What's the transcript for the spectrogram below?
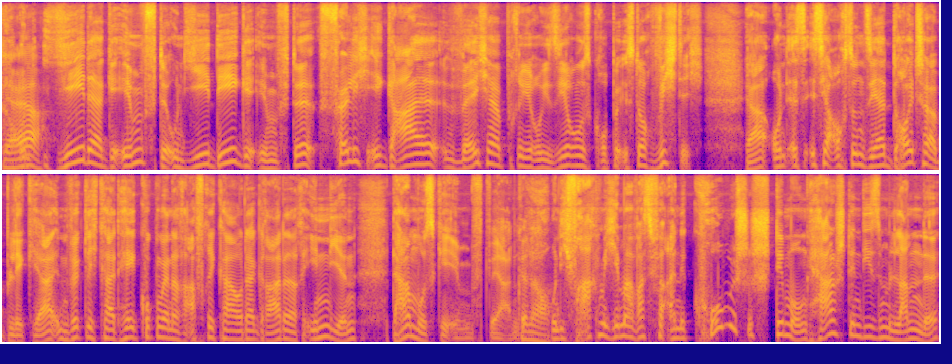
Ja, ja. Und jeder Geimpfte und jede Geimpfte, völlig egal welcher Priorisierungsgruppe, ist doch wichtig wichtig. Ja, und es ist ja auch so ein sehr deutscher Blick, ja. In Wirklichkeit, hey, gucken wir nach Afrika oder gerade nach Indien, da muss geimpft werden. Genau. Und ich frage mich immer, was für eine komische Stimmung herrscht in diesem Lande,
